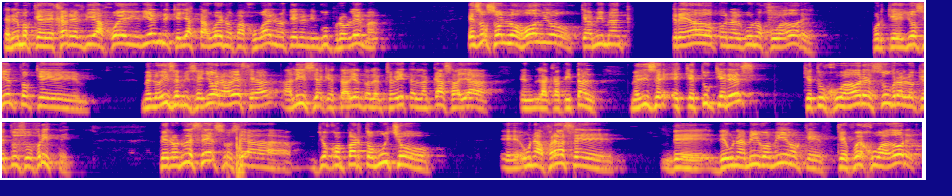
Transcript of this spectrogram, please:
Tenemos que dejar el día jueves y viernes, que ya está bueno para jugar y no tiene ningún problema. Esos son los odios que a mí me han creado con algunos jugadores. Porque yo siento que, me lo dice mi señora a veces, ¿ah? Alicia, que está viendo la entrevista en la casa allá en la capital, me dice, es que tú quieres que tus jugadores sufran lo que tú sufriste. Pero no es eso, o sea, yo comparto mucho eh, una frase de, un amigo mío que, fue jugador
